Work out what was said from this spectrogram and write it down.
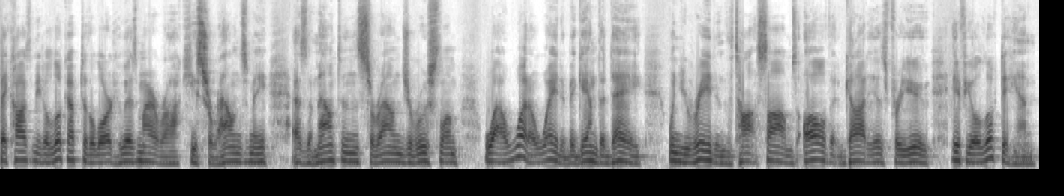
They cause me to look up to the Lord who is my rock. He surrounds me as the mountains surround Jerusalem. Wow, what a way to begin the day when you read in the Psalms all that God is for you if you'll look to Him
